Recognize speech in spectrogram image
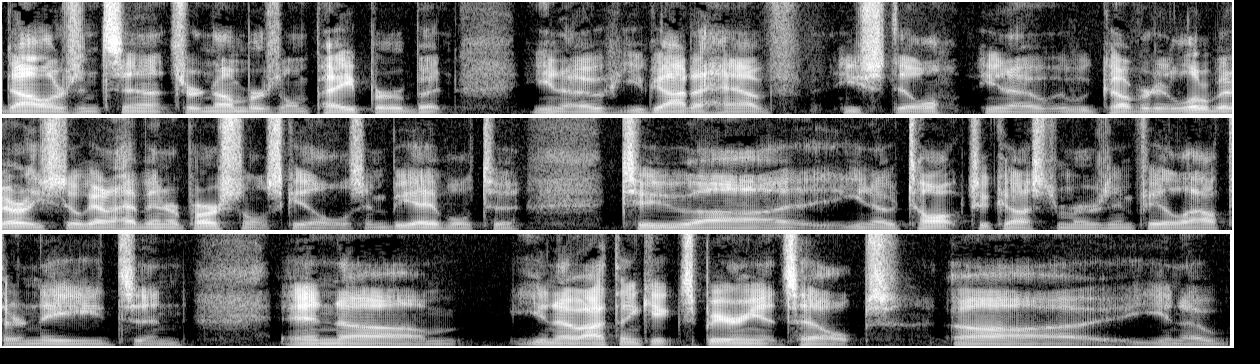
dollars and cents or numbers on paper but you know you got to have you still you know we covered it a little bit earlier you still got to have interpersonal skills and be able to to uh, you know talk to customers and fill out their needs and and um, you know, I think experience helps. Uh, you know,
